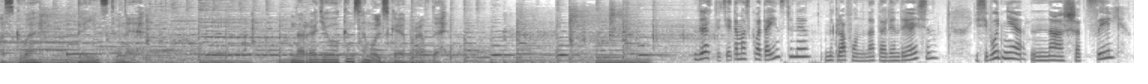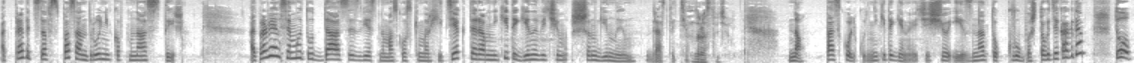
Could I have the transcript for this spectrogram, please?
Москва таинственная. На радио «Комсомольская правда». Здравствуйте, это Москва таинственная. У микрофона Наталья Андреасин. И сегодня наша цель – отправиться в Спас-Андроников монастырь. Отправляемся мы туда с известным московским архитектором Никитой Геновичем Шангиным. Здравствуйте. Здравствуйте. Но поскольку Никита Генович еще и знаток клуба «Что, где, когда», то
